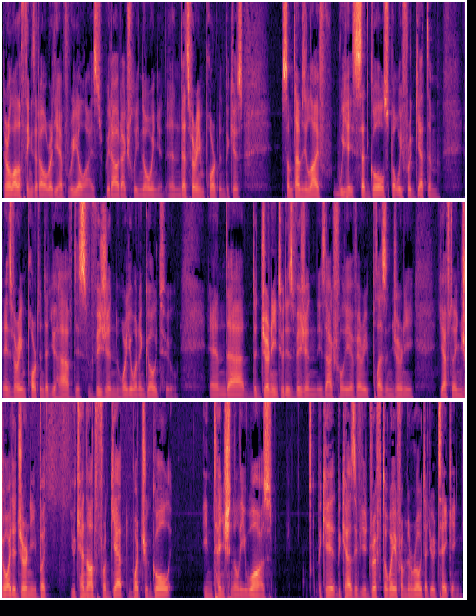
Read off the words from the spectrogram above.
there are a lot of things that I already have realized without actually knowing it. And that's very important because sometimes in life we set goals but we forget them. And it's very important that you have this vision where you want to go to and that the journey to this vision is actually a very pleasant journey. You have to enjoy the journey, but you cannot forget what your goal intentionally was. Because, because if you drift away from the road that you're taking,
